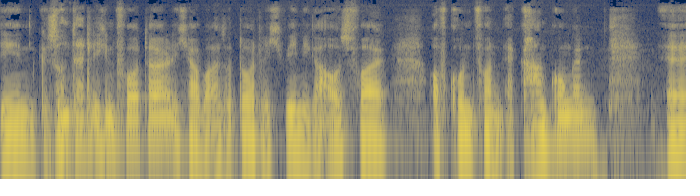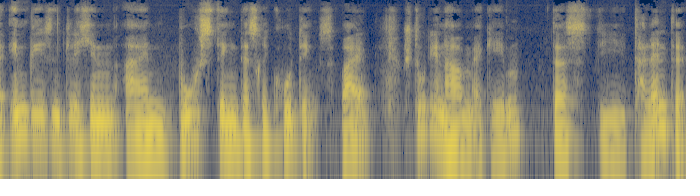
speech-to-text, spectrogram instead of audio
den gesundheitlichen Vorteil. Ich habe also deutlich weniger Ausfall aufgrund von Erkrankungen. Äh, Im Wesentlichen ein Boosting des Recruitings, weil Studien haben ergeben, dass die Talente,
